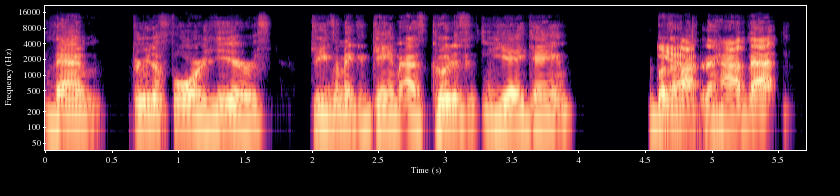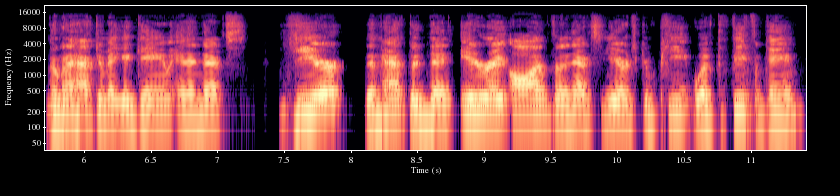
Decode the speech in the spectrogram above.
them three to four years to even make a game as good as an EA game. But they're not going to have that. They're going to have to make a game in the next year, then have to then iterate on for the next year to compete with the FIFA game.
